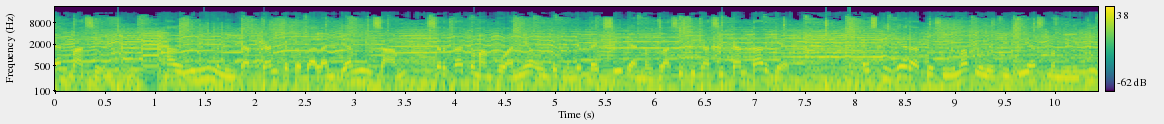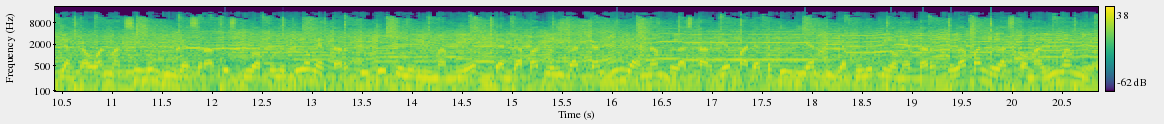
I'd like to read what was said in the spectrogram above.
dan pasif. Hal ini meningkatkan kekebalan jamin SAM, serta kemampuannya untuk mendeteksi dan mengklasifikasikan target. S-350 Vitias memiliki jangkauan maksimum hingga 120 km 75 mil, dan dapat melibatkan hingga 16 target pada ketinggian 30 km 18,5 mil.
